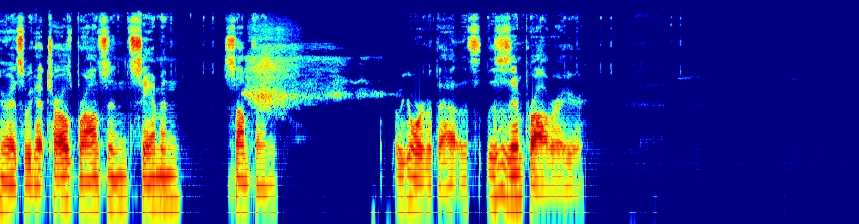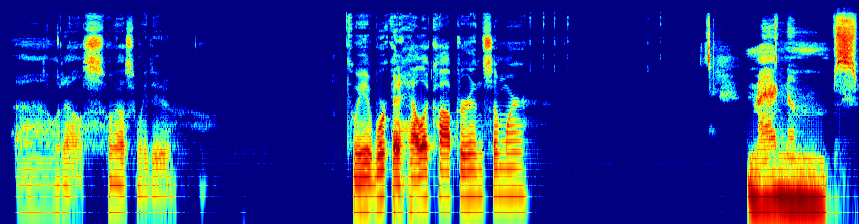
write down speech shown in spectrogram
All right, so we got Charles Bronson, salmon, something. We can work with that. This this is improv right here. Uh, what else? What else can we do? Can we work a helicopter in somewhere? Magnum's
